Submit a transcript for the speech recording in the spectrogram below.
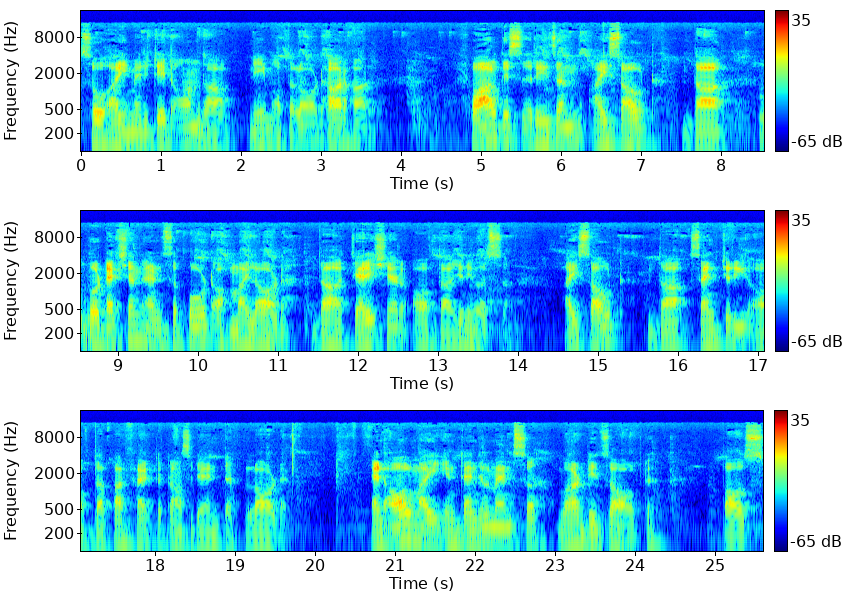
So I meditate on the name of the Lord, Har Har. For this reason I sought the protection and support of my Lord, the cherisher of the universe. I sought the sanctuary of the perfect transcendent Lord, and all my entanglements were dissolved. Pause.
